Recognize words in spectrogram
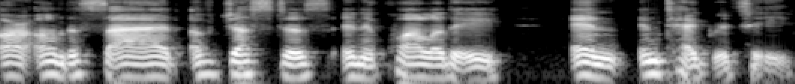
are on the side of justice and equality and integrity.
